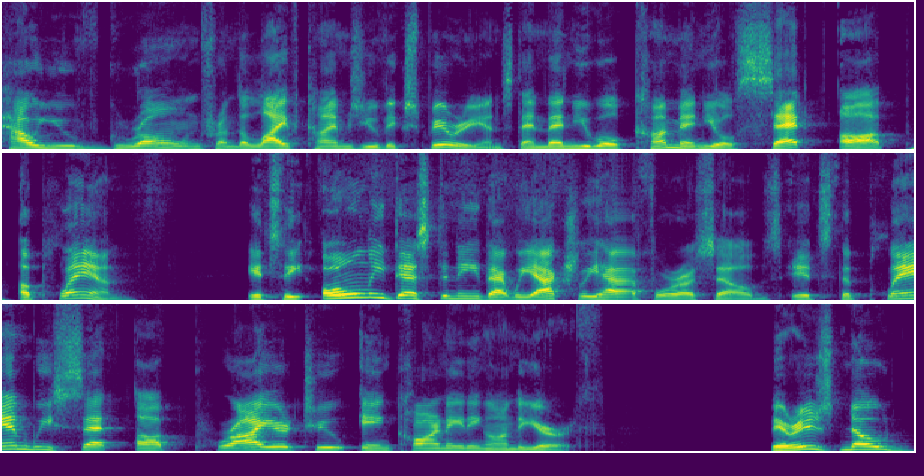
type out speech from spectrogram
how you've grown from the lifetimes you've experienced, and then you will come in, you'll set up a plan. It's the only destiny that we actually have for ourselves. It's the plan we set up prior to incarnating on the earth. There is no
